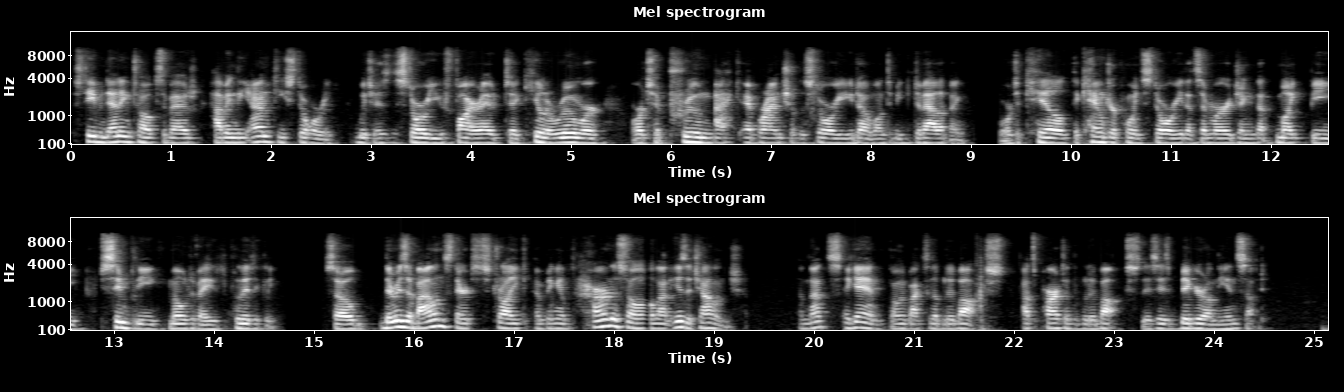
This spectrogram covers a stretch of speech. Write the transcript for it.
Stephen Denning talks about having the anti story, which is the story you fire out to kill a rumor or to prune back a branch of the story you don't want to be developing or to kill the counterpoint story that's emerging that might be simply motivated politically. So there is a balance there to strike, and being able to harness all that is a challenge. And that's, again, going back to the blue box. That's part of the blue box. This is bigger on the inside.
